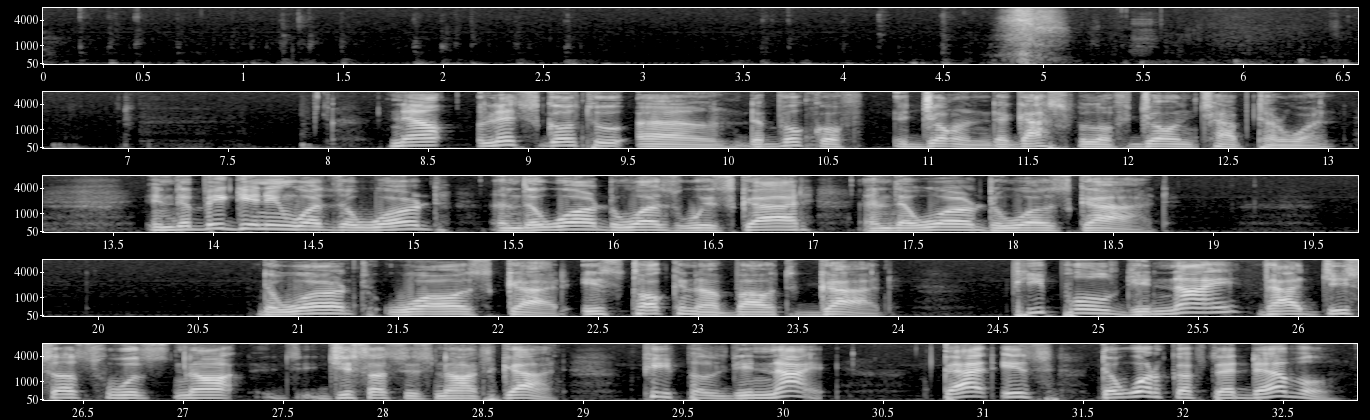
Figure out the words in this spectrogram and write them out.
Now let's go to uh, the book of John, the Gospel of John, chapter 1. In the beginning was the Word, and the Word was with God, and the Word was God. The Word was God. It's talking about God. People deny that Jesus was not Jesus is not God. People deny. That is the work of the devil.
